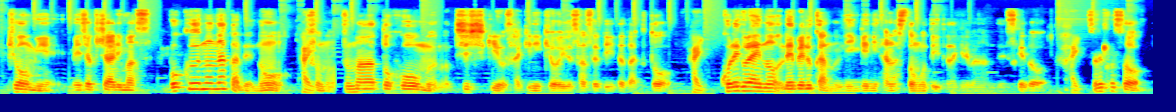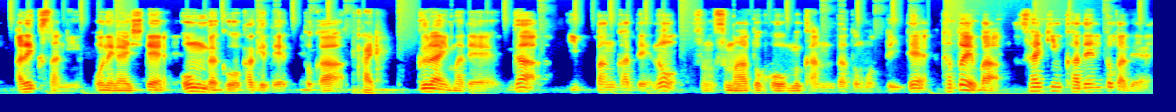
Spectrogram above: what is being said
ー興味めちゃくちゃあります。僕の中での、はい。そのスマートフォームの知識を先に共有させていただくと、はい、これぐらいのレベル感の人間に話すと思っていただければなんですけど、はい、それこそアレクサにお願いして音楽をかけてとかはい、ぐらいまでが一般家庭のそのスマートフォーム感だと思っていて例えば最近家電とかで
